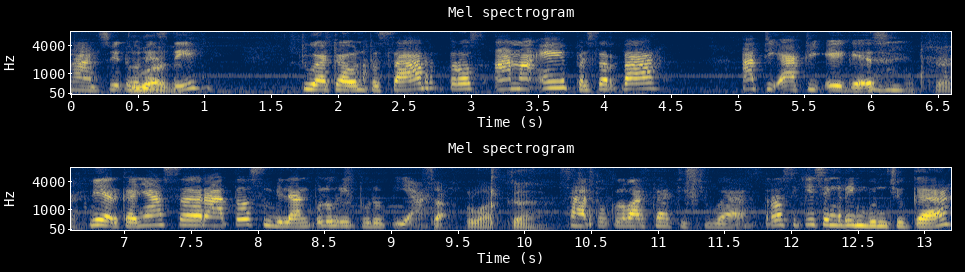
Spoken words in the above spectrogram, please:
Nah, Sweet Dua. Honesty dua daun besar, terus anaknya beserta adik-adik guys. Oke. Ini harganya Rp190.000. Sak keluarga. Satu keluarga dijual. Terus iki sing rimbun juga.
